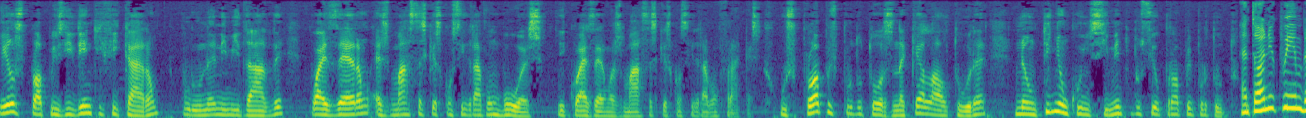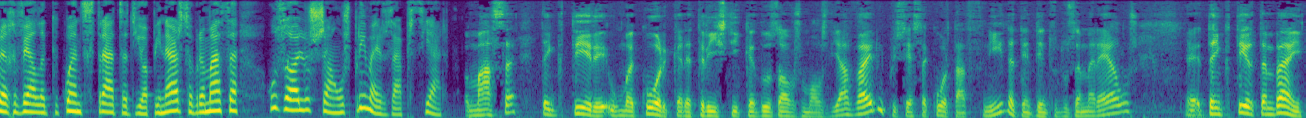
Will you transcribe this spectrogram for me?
Eles próprios identificaram por unanimidade quais eram as massas que eles consideravam boas e quais eram as massas que eles consideravam fracas. Os próprios produtores, naquela altura, não tinham conhecimento do seu próprio produto. António Coimbra revela que, quando se trata de opinar sobre a massa, os olhos são os primeiros a apreciar. A massa tem que ter uma cor característica dos ovos moles de Aveiro, e por isso essa cor está definida, tem dentro dos amarelos. Eh, tem que ter também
